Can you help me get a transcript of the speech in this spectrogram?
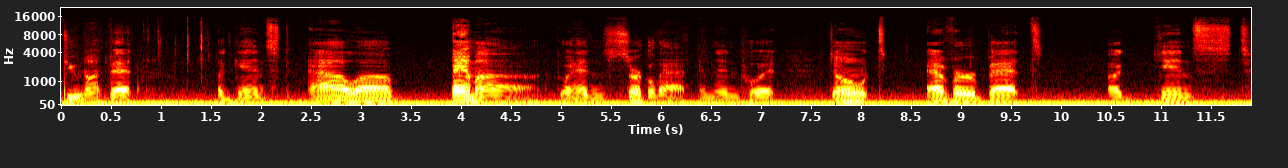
do not bet against Alabama. Go ahead and circle that and then put don't ever bet against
